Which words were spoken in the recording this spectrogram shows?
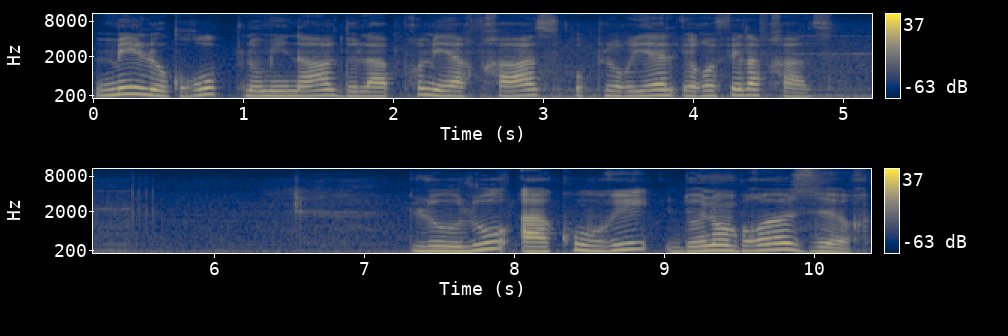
Mets le groupe nominal de la première phrase au pluriel et refais la phrase. Loulou a couru de nombreuses heures.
